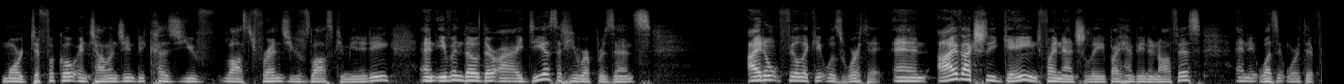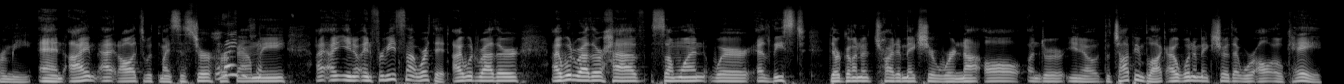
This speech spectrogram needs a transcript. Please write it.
more difficult and challenging because you've lost friends, you've lost community. And even though there are ideas that he represents, I don't feel like it was worth it. And I've actually gained financially by him being in office, and it wasn't worth it for me. And I'm at odds with my sister, her family. I, I, you know, and for me, it's not worth it. I would rather, I would rather have someone where at least they're to try to make sure we're not all under, you know, the chopping block. I want to make sure that we're all okay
